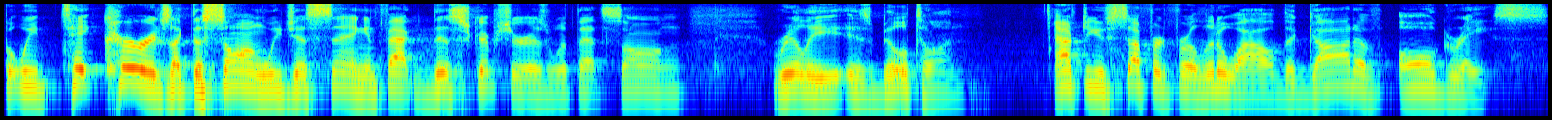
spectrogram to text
But we take courage like the song we just sang. In fact, this scripture is what that song really is built on. After you've suffered for a little while, the God of all grace,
